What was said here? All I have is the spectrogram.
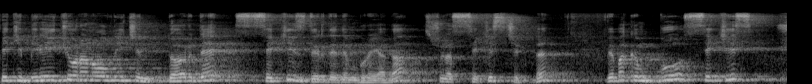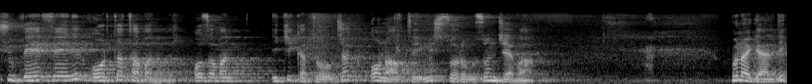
Peki 1'e 2 oran olduğu için 4'e 8'dir dedim buraya da. Şurası 8 çıktı. Ve bakın bu 8 şu BF'nin orta tabanıdır. O zaman 2 katı olacak 16'ymış sorumuzun cevabı. Buna geldik.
